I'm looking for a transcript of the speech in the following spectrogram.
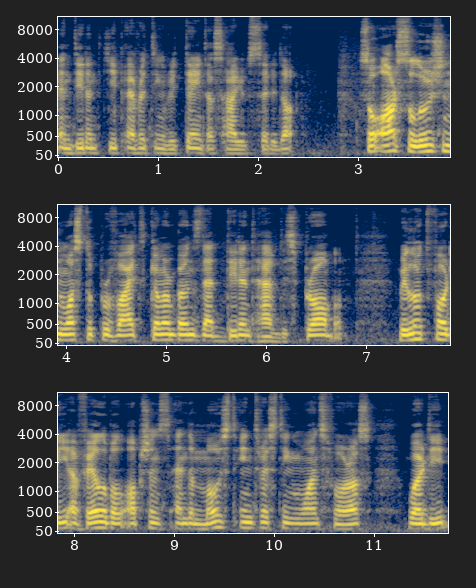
and didn't keep everything retained as how you set it up. So our solution was to provide cummerbunds that didn't have this problem. We looked for the available options and the most interesting ones for us were the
